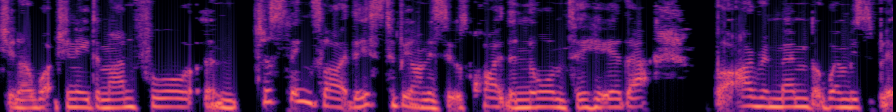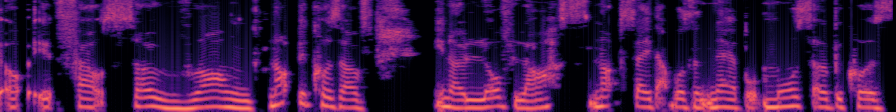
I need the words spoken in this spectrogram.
do you know, what do you need a man for? And just things like this, to be honest, it was quite the norm to hear that. But I remember when we split up, it felt so wrong, not because of, you know, love loss, not to say that wasn't there, but more so because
